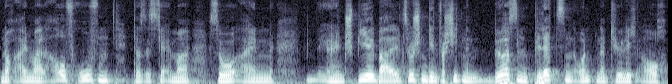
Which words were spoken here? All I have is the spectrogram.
noch einmal aufrufen. Das ist ja immer so ein ein Spielball zwischen den verschiedenen Börsenplätzen und natürlich auch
